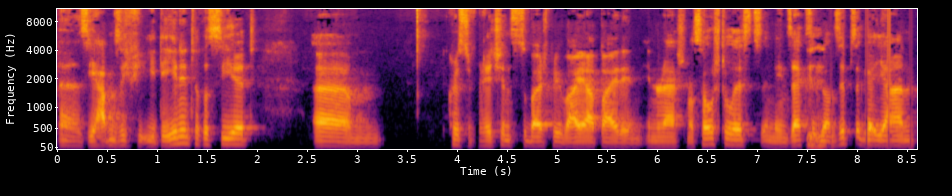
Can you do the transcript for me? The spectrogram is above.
Äh, sie haben sich für Ideen interessiert. Ähm, Christopher Hitchens zum Beispiel war ja bei den International Socialists in den 60er mhm. und 70er Jahren,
